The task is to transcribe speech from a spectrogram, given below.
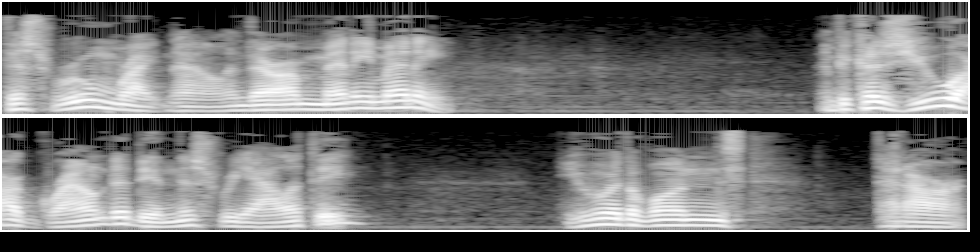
this room right now, and there are many, many. And because you are grounded in this reality, you are the ones that are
